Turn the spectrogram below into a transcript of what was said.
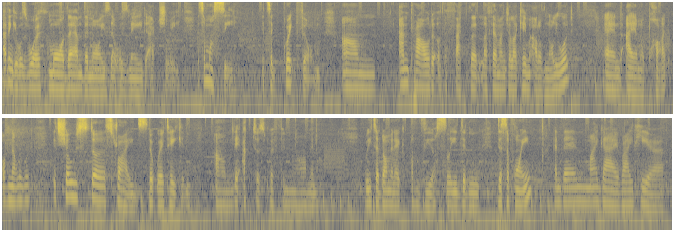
I think it was worth more than the noise that was made, actually. It's a must see. It's a great film. Um, I'm proud of the fact that La Femme Anjola came out of Nollywood and I am a part of Nollywood. It shows the strides that we're taking. Um, the actors were phenomenal. Rita Dominic obviously didn't disappoint. And then my guy right here,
